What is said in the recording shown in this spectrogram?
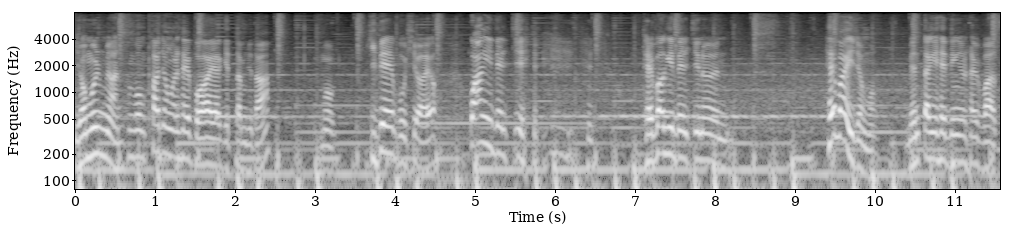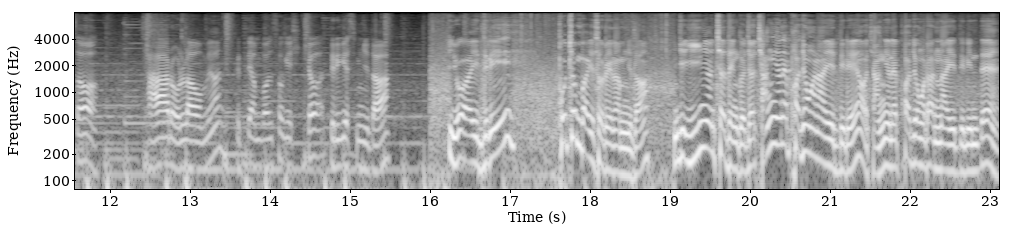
여물면 한번 파종을 해 보아야겠답니다. 뭐 기대해 보시어요. 꽝이 될지 대박이 될지는 해봐야죠 뭐. 맨 땅에 헤딩을 해봐서 잘 올라오면 그때 한번 소개시켜 드리겠습니다. 이 아이들이 포천바이솔이랍니다. 이제 2년차 된 거죠. 작년에 파종한 아이들이에요. 작년에 파종을 한 아이들인데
